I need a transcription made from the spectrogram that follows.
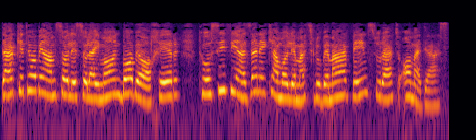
در کتاب امثال سلیمان باب آخر توصیفی از زن کمال مطلوب مرد به این صورت آمده است.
